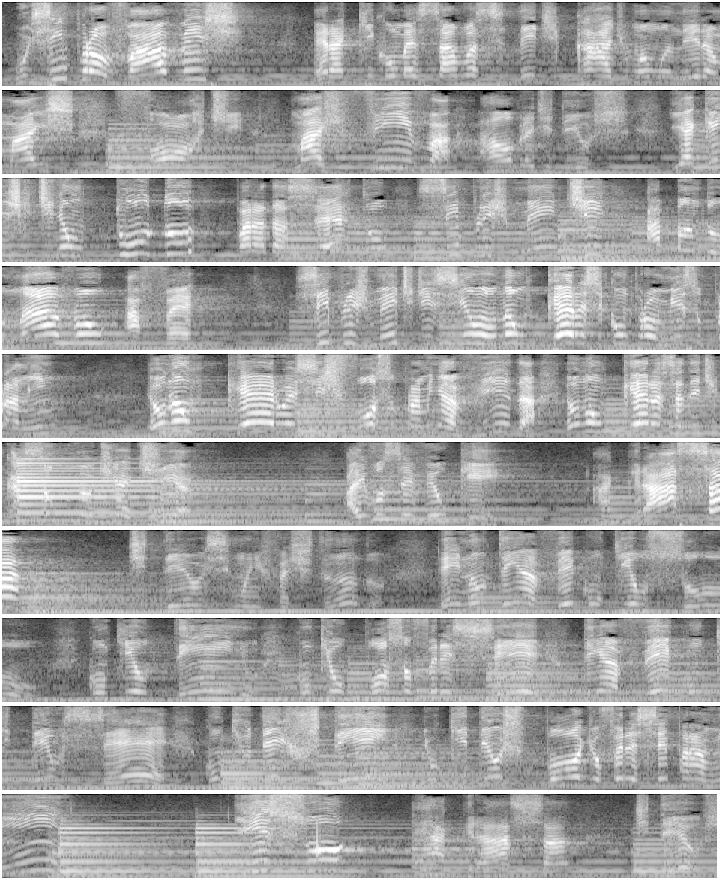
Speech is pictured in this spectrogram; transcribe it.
Os improváveis era que começavam a se dedicar de uma maneira mais forte, mais viva à obra de Deus. E aqueles que tinham tudo para dar certo, simplesmente abandonavam a fé simplesmente diziam: Eu não quero esse compromisso para mim, eu não quero esse esforço para minha vida, eu não quero essa dedicação para o meu dia a dia. Aí você vê o que? A graça de Deus se manifestando. Ele não tem a ver com o que eu sou, com o que eu tenho, com o que eu posso oferecer, tem a ver com o que Deus é, com o que Deus tem e o que Deus pode oferecer para mim. Isso é a graça de Deus.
